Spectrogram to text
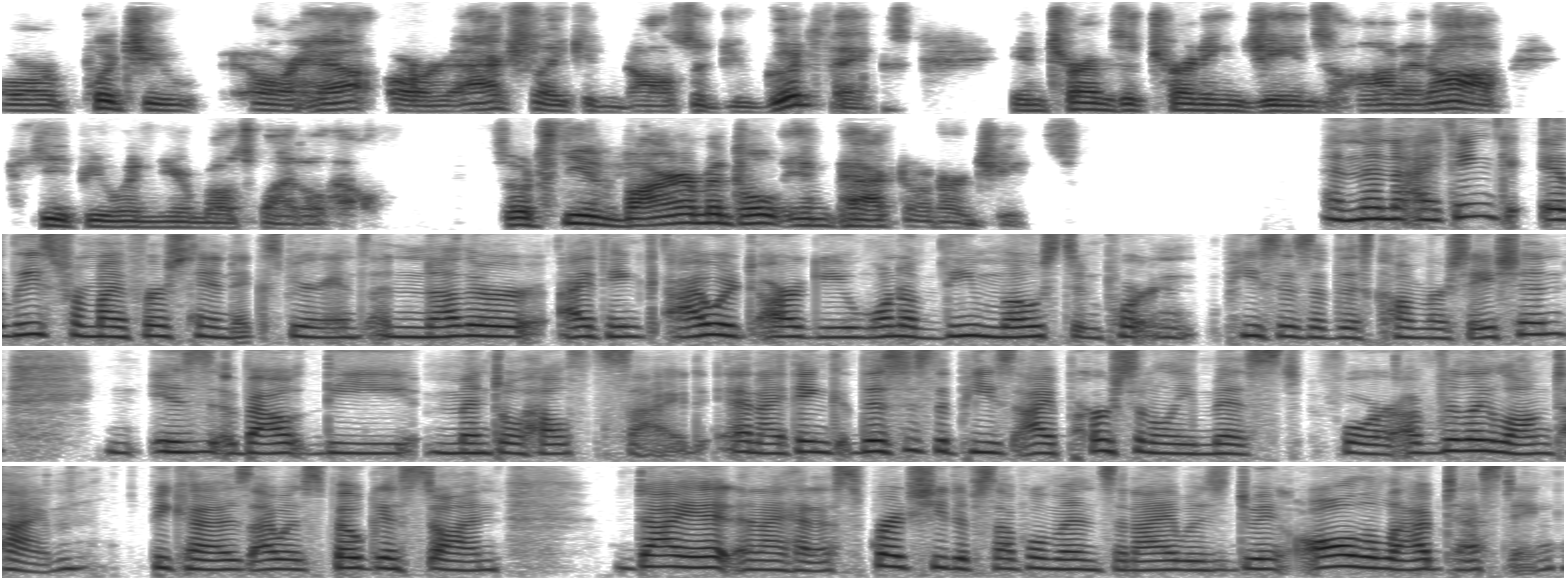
or put you or or actually can also do good things in terms of turning genes on and off to keep you in your most vital health. So it's the environmental impact on our genes. And then I think, at least from my firsthand experience, another, I think I would argue one of the most important pieces of this conversation is about the mental health side. And I think this is the piece I personally missed for a really long time because I was focused on diet and I had a spreadsheet of supplements and I was doing all the lab testing.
